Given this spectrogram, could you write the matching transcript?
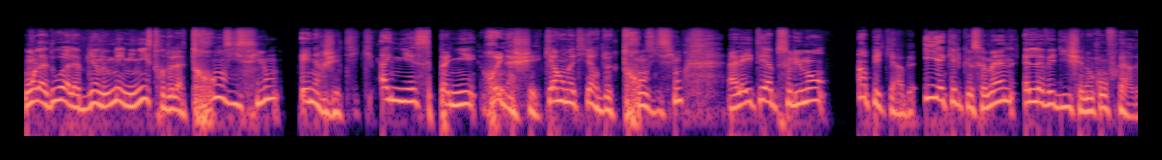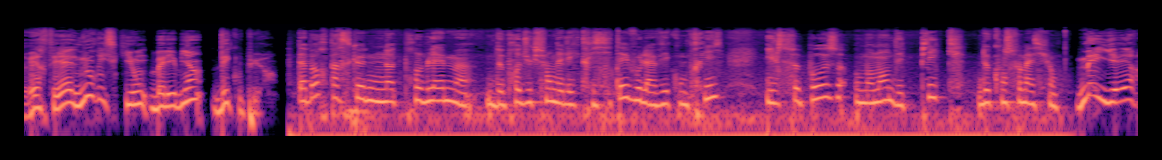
on la doit à la bien nommée ministre de la Transition énergétique, Agnès Pannier-Runacher, car en matière de transition, elle a été absolument impeccable. Il y a quelques semaines, elle l'avait dit chez nos confrères de RTL, nous risquions bel et bien des coupures. D'abord parce que notre problème de production d'électricité, vous l'avez compris, il se pose au moment des pics de consommation. Mais hier,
